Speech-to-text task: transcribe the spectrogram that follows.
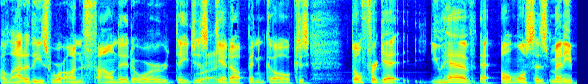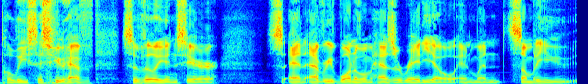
a lot of these were unfounded or they just Right. get up and go. Because don't forget, you have almost as many police as you have civilians here. And every one of them has a radio. And when somebody,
